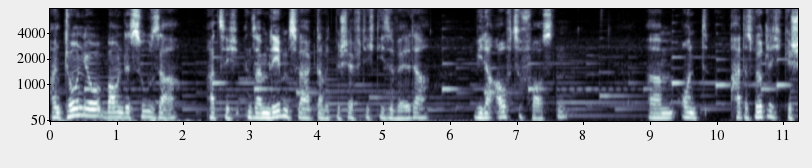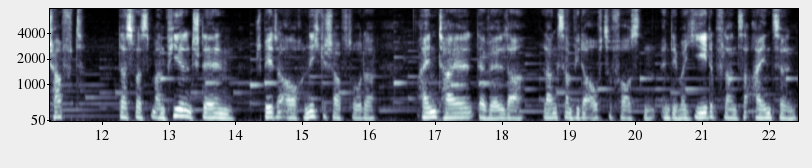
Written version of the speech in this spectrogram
Antonio Baun de Sousa hat sich in seinem Lebenswerk damit beschäftigt, diese Wälder wieder aufzuforsten ähm, und hat es wirklich geschafft, das, was an vielen Stellen später auch nicht geschafft wurde, einen Teil der Wälder langsam wieder aufzuforsten, indem er jede Pflanze einzeln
